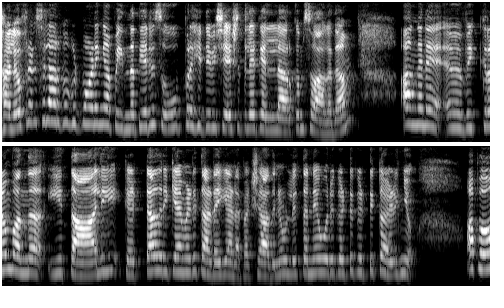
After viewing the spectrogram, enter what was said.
ഹലോ ഫ്രണ്ട്സ് എല്ലാവർക്കും ഗുഡ് മോർണിംഗ് അപ്പോൾ ഇന്നത്തെ ഒരു സൂപ്പർ ഹിറ്റ് വിശേഷത്തിലേക്ക് എല്ലാവർക്കും സ്വാഗതം. അങ്ങനെ വിക്രം വന്ന് ഈ താലി കെട്ടാതിരിക്കാൻ വേണ്ടി തടയുകയാണ്. പക്ഷെ അതിനുള്ളിൽ തന്നെ ഒരു കെട്ട് കെട്ടിക്കഴിഞ്ഞു. അപ്പോൾ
